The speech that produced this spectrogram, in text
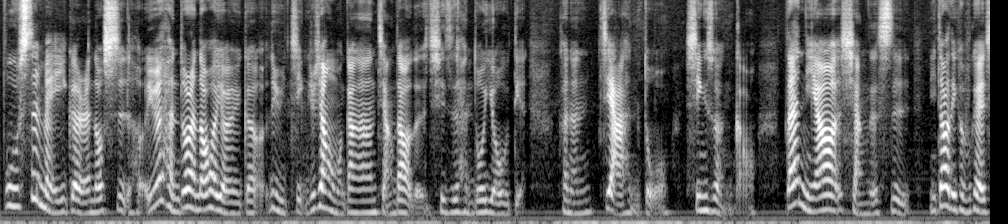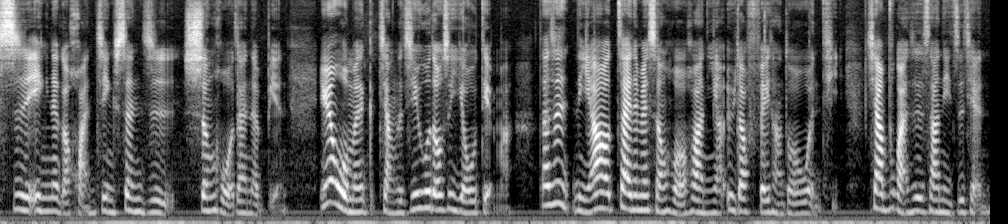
不是每一个人都适合，因为很多人都会有一个滤镜，就像我们刚刚讲到的，其实很多优点，可能价很多，薪水很高，但你要想的是，你到底可不可以适应那个环境，甚至生活在那边？因为我们讲的几乎都是优点嘛，但是你要在那边生活的话，你要遇到非常多的问题，像不管是 Sunny 之前。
